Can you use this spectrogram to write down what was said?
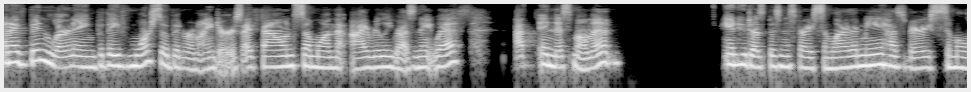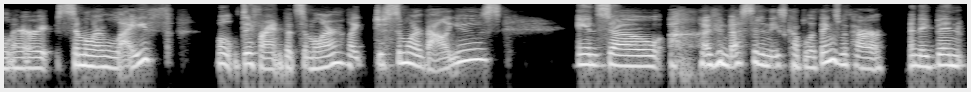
And I've been learning, but they've more so been reminders. I found someone that I really resonate with at, in this moment and who does business very similar than me, has very similar, similar life. Well, different, but similar, like just similar values. And so I've invested in these couple of things with her and they've been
